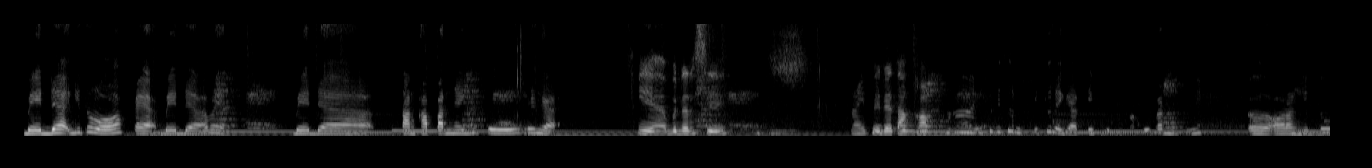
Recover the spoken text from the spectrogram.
beda gitu loh kayak beda apa ya beda tangkapannya gitu ya enggak iya bener sih. Nah itu beda tangkap. nah, itu itu itu negatif aku. Kan maksudnya uh, orang itu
